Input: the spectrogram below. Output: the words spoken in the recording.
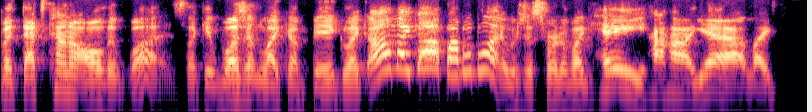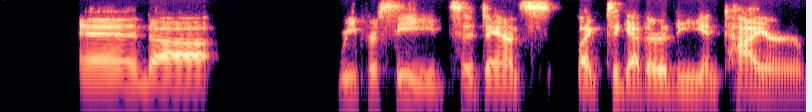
but that's kind of all it was. Like it wasn't like a big like, oh my god, blah blah blah. It was just sort of like, hey, haha, yeah, like, and uh, we proceed to dance like together the entire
